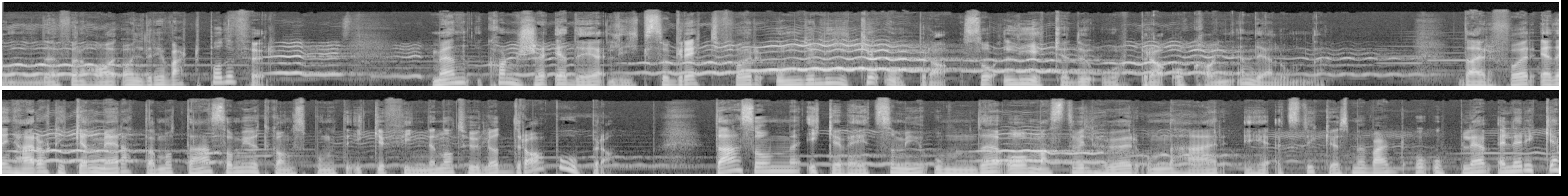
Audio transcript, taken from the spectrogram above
om det, for jeg har aldri vært på det før. Men kanskje er det like så greit, for om du liker opera, så liker du opera og kan en del om det. Derfor er denne artikkelen mer retta mot deg som i utgangspunktet ikke finner det naturlig å dra på opera. Deg som ikke vet så mye om det, og mest vil høre om det her er et stykke som er verdt å oppleve eller ikke.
